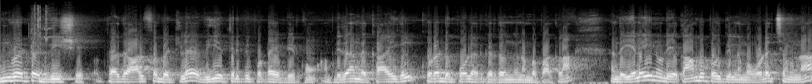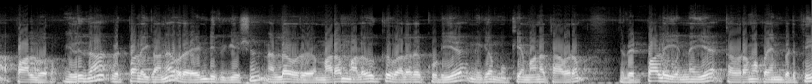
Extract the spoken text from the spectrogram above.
இன்வெர்டட் வி ஷேப் அதாவது ஆல்ஃபபெட்டில் வியை திருப்பி போட்டால் எப்படி இருக்கும்? அப்படி தான் அந்த காய்கள் குரடு போல் இருக்கிறத வந்து நம்ம பார்க்கலாம். அந்த இலையினுடைய காம்பு பகுதியில் நம்ம உடைச்சோம்னா பால் வரும். இதுதான் வெட்பாலைக்கான ஒரு ஐடென்டிஃபிகேஷன் நல்ல ஒரு மரம் அளவுக்கு வளரக்கூடிய மிக முக்கியமான தாவரம். இந்த வெட்பாலை எண்ணெயை தவறாமல் பயன்படுத்தி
